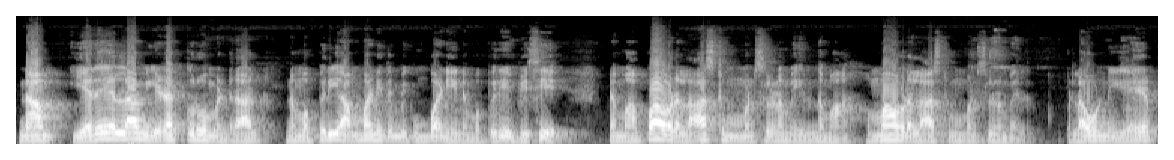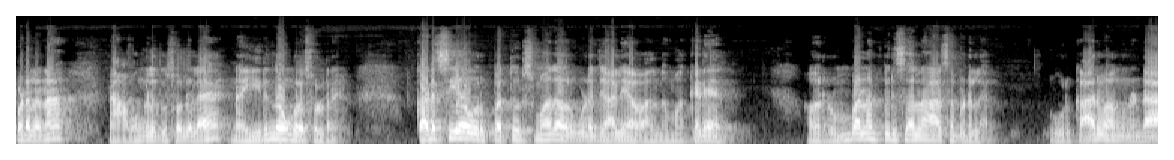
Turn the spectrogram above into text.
நாம் எதையெல்லாம் இழக்கிறோம் என்றால் நம்ம பெரிய அம்பானி தம்பி கும்பானி நம்ம பெரிய பிஸி நம்ம அப்பாவோட லாஸ்ட் மூமெண்ட்ஸில் நம்ம இருந்தோமா? அம்மாவோட லாஸ்ட் மூமெண்ட்ஸில் நம்ம இருந்தோம்? இப்பெல்லாம் ஒன்று ஏற்படலைன்னா நான் அவங்களுக்கு சொல்லலை நான் இருந்தவங்கள சொல்கிறேன் கடைசியாக ஒரு பத்து வருஷமாவது அவர் கூட ஜாலியாக வாழ்ந்தோமா? கிடையாது. அவர் ரொம்பலாம் பெருசாலாம் ஆசைப்படலை. ஒரு கார் வாங்கணும்டா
